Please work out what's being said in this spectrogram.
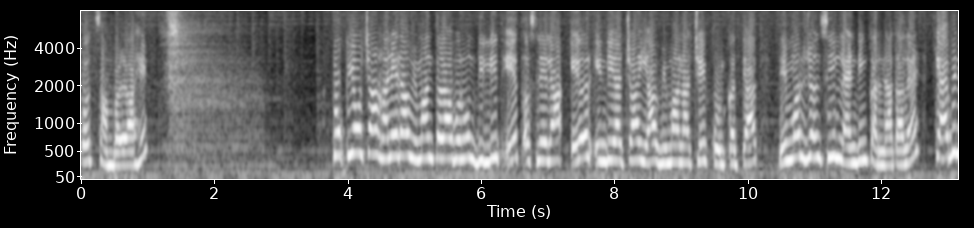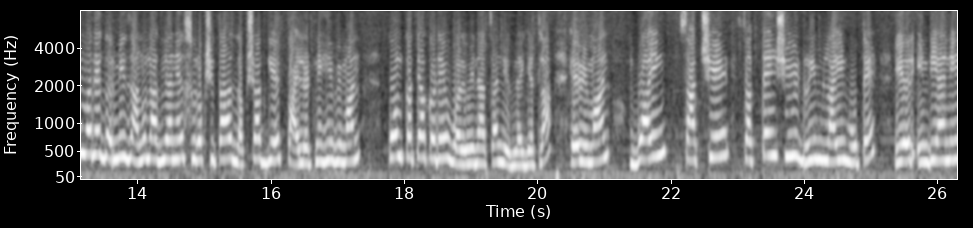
पद सांभाळलं आहे. टोकियोच्या हानेडा विमानतळावरून दिल्लीत येत असलेल्या एअर इंडियाच्या या विमानाचे कोलकात्यात इमर्जन्सी लँडिंग करण्यात आलंय. कॅबिनमध्ये गरमी जाणू लागल्याने सुरक्षिता लक्षात घेत पायलटने हे विमान कोलकात्याकडे वळविण्याचा निर्णय घेतला. हे विमान बॉईंग सातशे सत्याऐंशी ड्रीम लाईन होते. एअर इंडियाने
